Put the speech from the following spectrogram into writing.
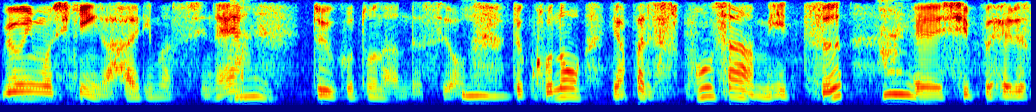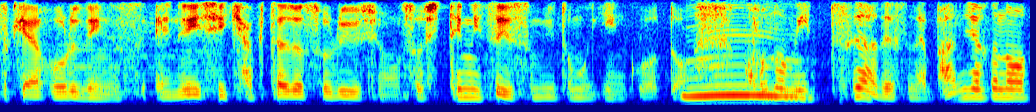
えー、病院も資金が入りますしね。はいということなんですよ。で、この、やっぱりスポンサー3つ、はい、えー、シップヘルスケアホールディングス、NEC キャピタルソリューション、そして三井住友銀行と、この3つがですね、盤石の、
